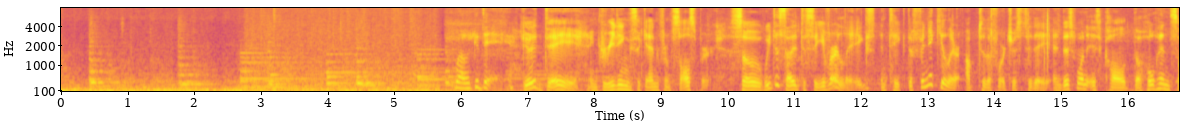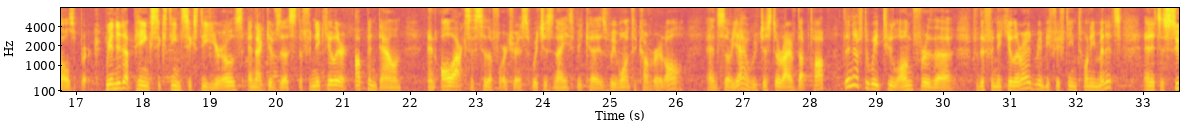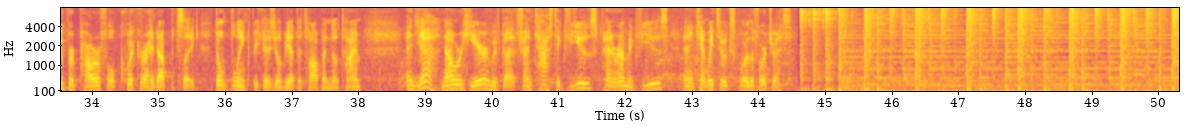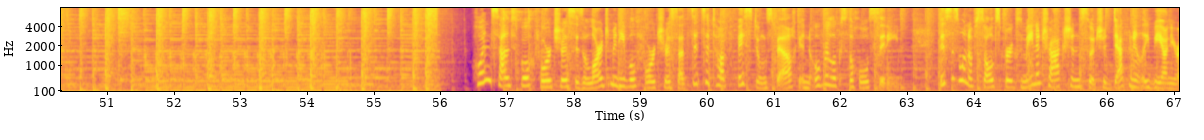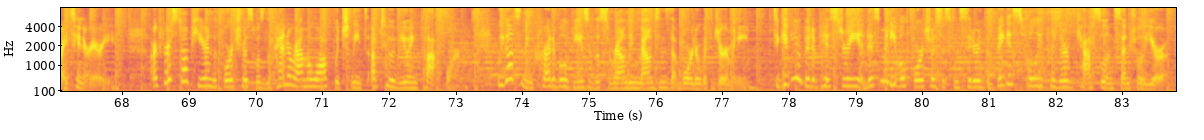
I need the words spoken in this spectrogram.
Well, good day. Good day, and greetings again from Salzburg. So, we decided to save our legs and take the funicular up to the fortress today, and this one is called the Hohen Salzburg. We ended up paying 1660 euros, and that gives us the funicular up and down and all access to the fortress, which is nice because we want to cover it all. And so yeah, we've just arrived up top. Didn't have to wait too long for the for the funicular ride, maybe 15 20 minutes, and it's a super powerful quick ride up. It's like don't blink because you'll be at the top in no time. And yeah, now we're here. We've got fantastic views, panoramic views, and can't wait to explore the fortress. Salzburg Fortress is a large medieval fortress that sits atop Festungsberg and overlooks the whole city. This is one of Salzburg's main attractions, so it should definitely be on your itinerary. Our first stop here in the fortress was the panorama walk, which leads up to a viewing platform. We got some incredible views of the surrounding mountains that border with Germany. To give you a bit of history, this medieval fortress is considered the biggest fully preserved castle in Central Europe.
